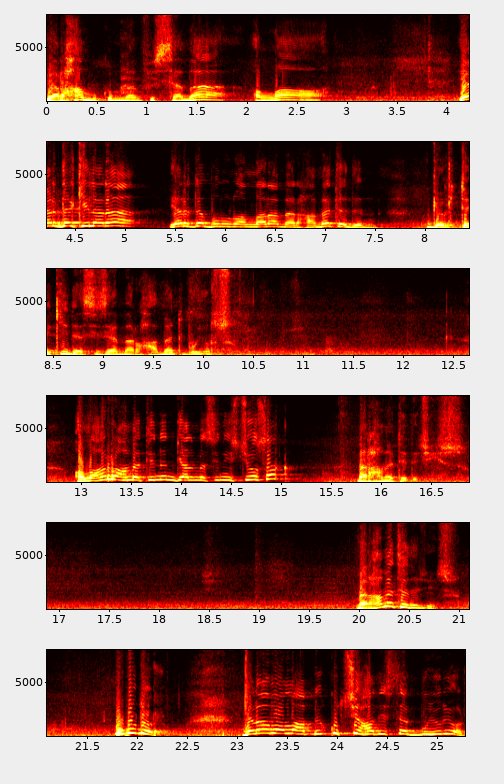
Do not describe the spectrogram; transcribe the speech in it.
yerhamukum men fis sema. Allah. Yerdekilere, yerde bulunanlara merhamet edin. Gökteki de size merhamet buyursun. Allah'ın rahmetinin gelmesini istiyorsak merhamet edeceğiz. Merhamet edeceğiz. Bu budur. Cenab-ı Allah bir kutsi hadiste buyuruyor.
